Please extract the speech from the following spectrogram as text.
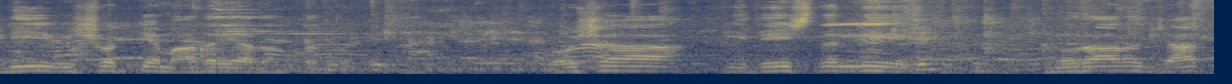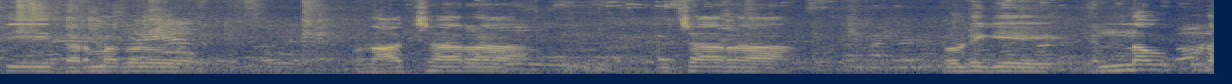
ಇಡೀ ವಿಶ್ವಕ್ಕೆ ಮಾದರಿಯಾದಂಥದ್ದು. ಬಹುಶಃ ಈ ದೇಶದಲ್ಲಿ ನೂರಾರು ಜಾತಿ ಧರ್ಮಗಳು, ಒಂದು ಆಚಾರ, ವಿಚಾರ, ತೊಡುಗೆ ಎಲ್ಲವೂ ಕೂಡ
